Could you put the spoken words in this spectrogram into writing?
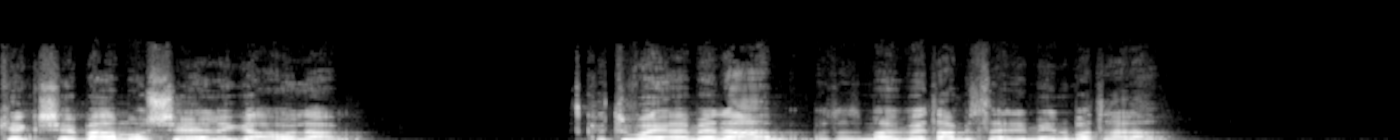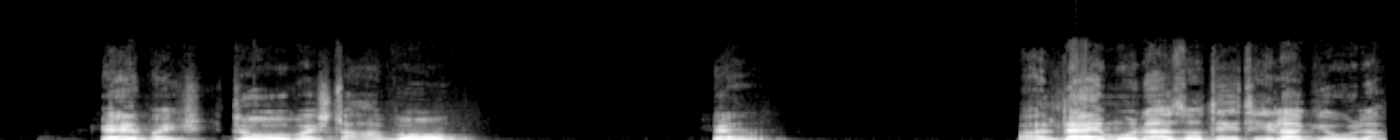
כן, כשבא משה לגע העולם, אז כתוב ויאמן העם, באותו זמן באמת עם ישראל האמינו בהתחלה. כן, וישקדו וישתחוו, כן? ועל ידי האמונה הזאת התחילה הגאולה.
